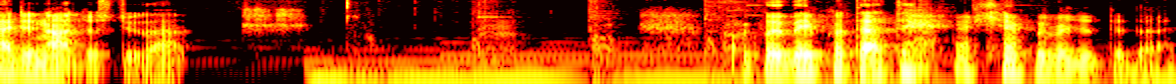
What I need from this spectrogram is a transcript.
I did not just do that. Luckily they put that there. I can't believe I just did that.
